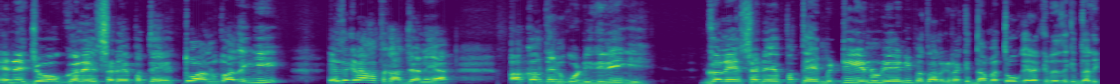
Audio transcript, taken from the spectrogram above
ਇਹਨੇ ਜੋ ਗਲੇ ਸੜੇ ਪੱਤੇ ਤੁਹਾਨੂੰ ਤਾਂ ਦੇਗੀ। ਇਹਦੇ ਕਿਹੜਾ ਹੱਥ ਕੱਜ ਜਾਣੇ ਆ? ਅਕਲ ਤੈਨੂੰ ਕੋਡੀ ਦੀ ਨਹੀਂ ਹੈਗੀ। ਗਲੇ ਸੜੇ ਪੱਤੇ, ਮਿੱਟੀ, ਇਹਨੂੰ ਇਹ ਨਹੀਂ ਪਤਾ ਲੱਗਣਾ ਕਿੱਦਾਂ ਮੈਂ ਧੋ ਕੇ ਰੱਖਣਾ ਤੇ ਕਿੱਦਾਂ ਨਹੀਂ।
